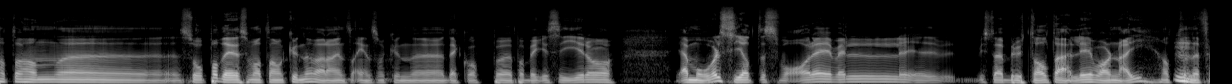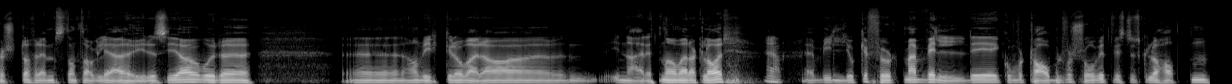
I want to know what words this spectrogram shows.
At han så på det som at han kunne være en som kunne dekke opp på begge sider. og jeg må vel si at svaret vel, eh, hvis du er brutalt ærlig, var nei. At mm. det først og fremst antagelig er høyresida hvor uh, han virker å være i nærheten av å være klar. Ja. Jeg ville jo ikke følt meg veldig komfortabel for så vidt hvis du skulle hatt den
